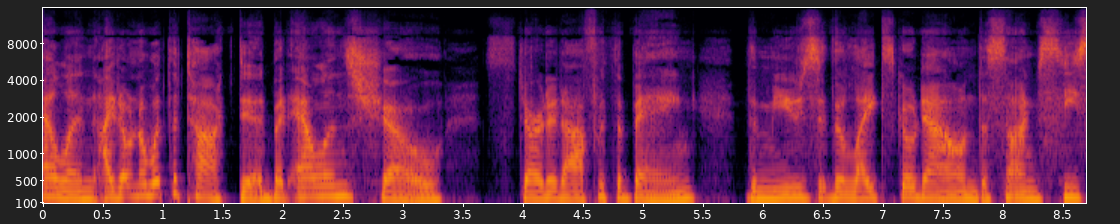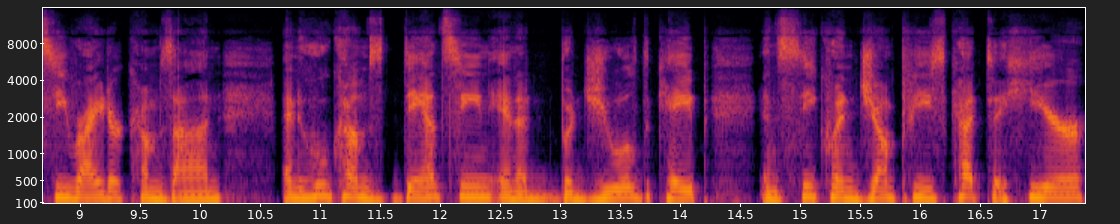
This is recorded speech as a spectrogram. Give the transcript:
Ellen, I don't know what the talk did, but Ellen's show started off with a bang. The music, the lights go down, the song CC Rider comes on, and who comes dancing in a bejeweled cape and sequin jump piece cut to here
